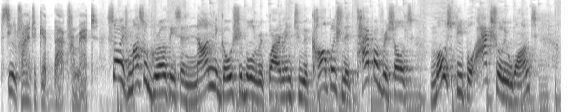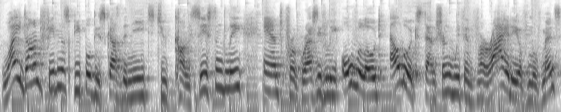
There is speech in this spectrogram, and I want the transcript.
Still trying to get back from it. So if muscle growth is a non-negotiable requirement to accomplish the type of results most people actually want, why don't fitness people discuss the need to consistently and progressively overload elbow extension with a variety of movements,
